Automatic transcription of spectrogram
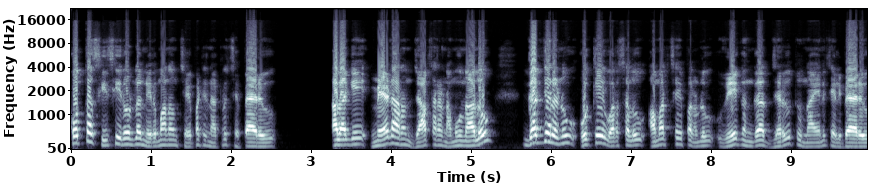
కొత్త సీసీ రోడ్ల నిర్మాణం చేపట్టినట్లు చెప్పారు. అలాగే మేడారం జాతర నమూనాలో గద్దెలను ఒకే వరుసలో అమర్చే పనులు వేగంగా జరుగుతున్నాయని తెలిపారు.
